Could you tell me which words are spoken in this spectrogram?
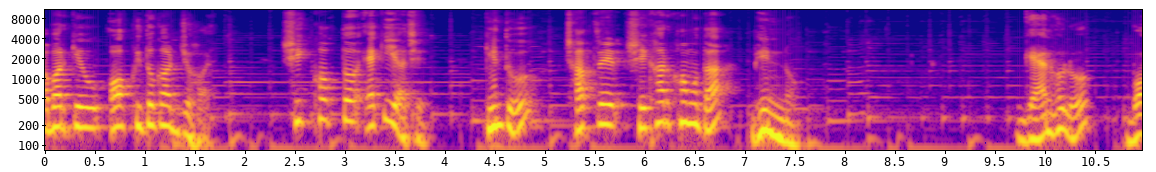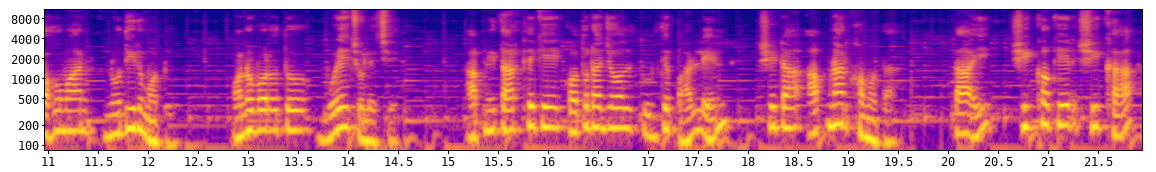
আবার কেউ অকৃতকার্য হয়। শিক্ষক তো একই আছে। কিন্তু ছাত্রের শেখার ক্ষমতা ভিন্ন। জ্ঞান হল বহমান নদীর মতো, অনবরত বয়ে চলেছে। আপনি তার থেকে কতটা জল তুলতে পারলেন সেটা আপনার ক্ষমতা। তাই শিক্ষকের শিক্ষা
